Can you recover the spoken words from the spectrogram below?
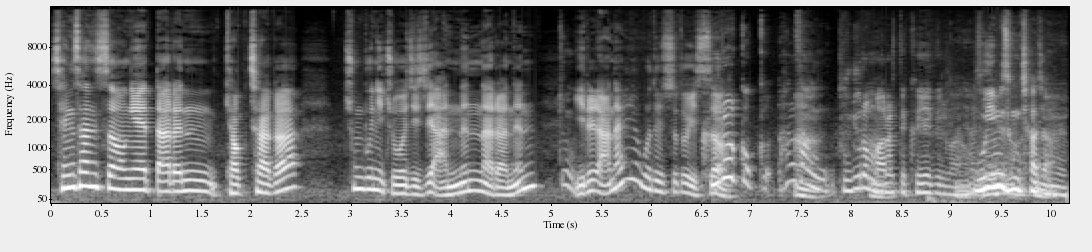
생산성에 따른 격차가 충분히 주어지지 않는 나라는 좀- 일을 안 하려고 들 수도 있어. 그럴 거 그- 항상 북유럽 말할 때 그 얘기를 많이 하죠. 무임승차자. 네.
